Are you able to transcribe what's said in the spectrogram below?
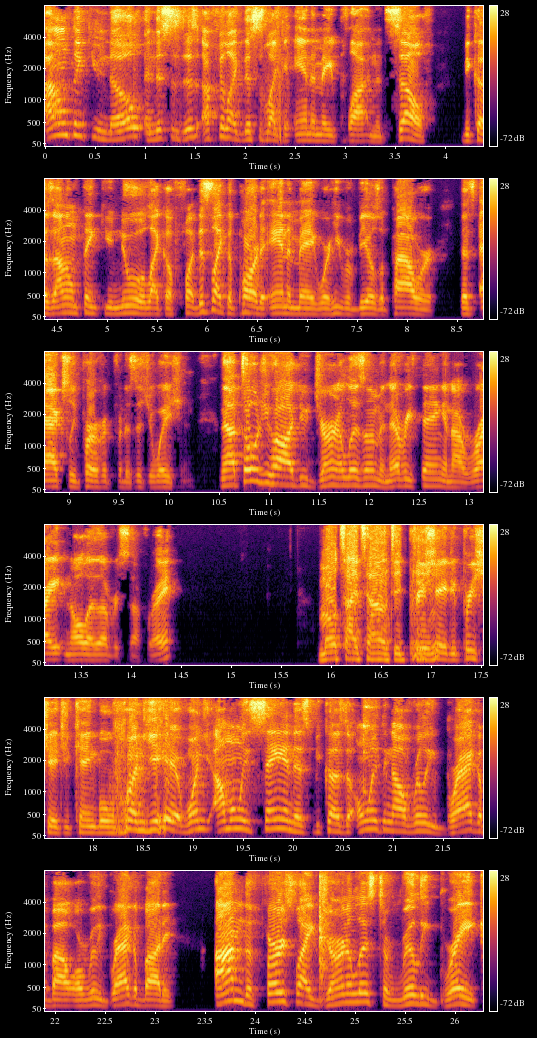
I don't think you know, and this is this. I feel like this is like an anime plot in itself because I don't think you knew like a fun. This is like the part of anime where he reveals a power that's actually perfect for the situation. Now I told you how I do journalism and everything, and I write and all that other stuff, right? Multi-talented. King. Appreciate it, appreciate you, King. But one year, one I'm only saying this because the only thing I'll really brag about or really brag about it, I'm the first like journalist to really break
